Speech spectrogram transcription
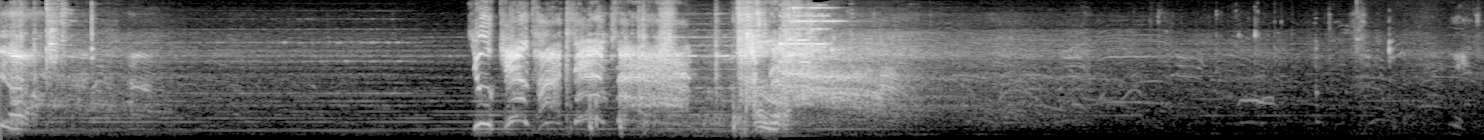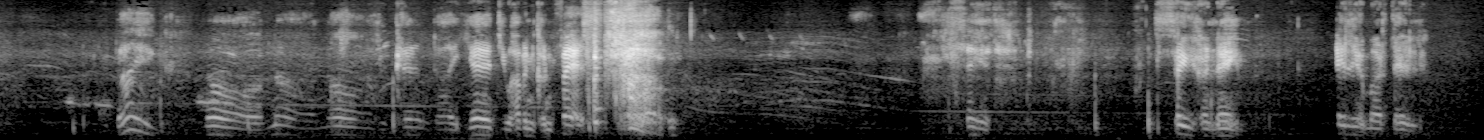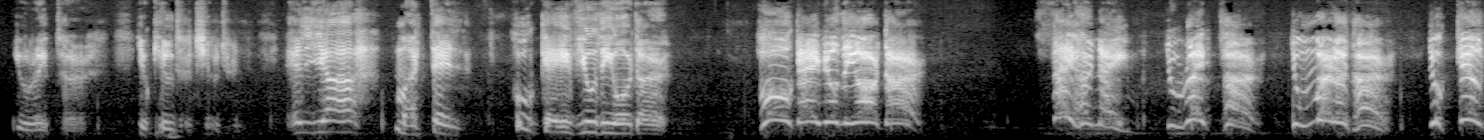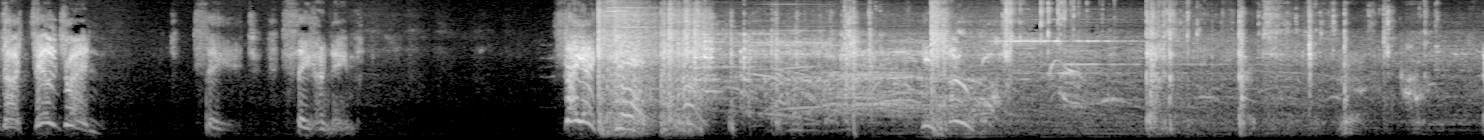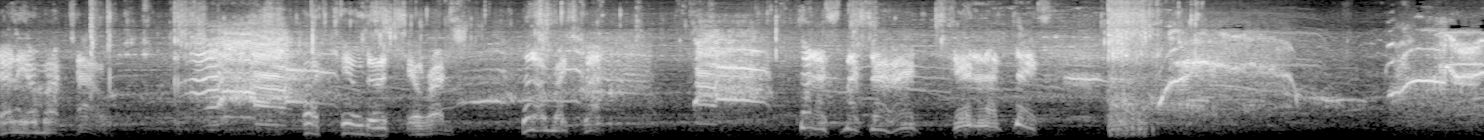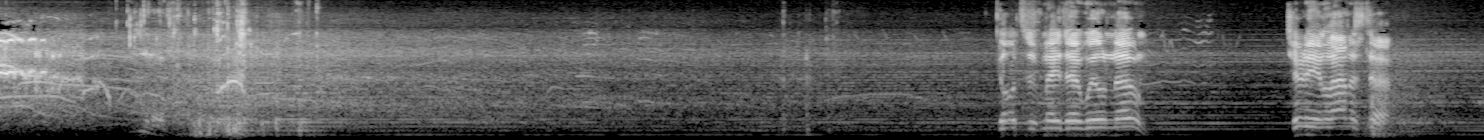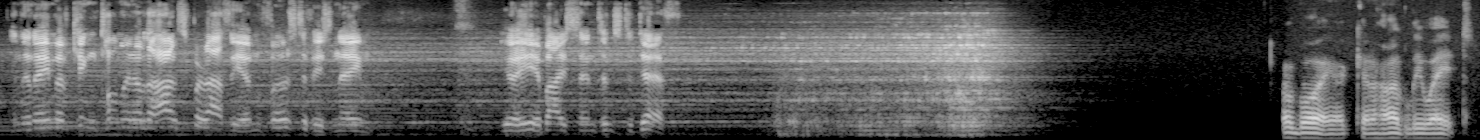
You killed her children! you dying? No, no, no, you can't die yet. You haven't confessed. Say it. Say her name. Elia Martell. You raped her. You killed her children. Elia Martell. Who gave you the order? Who gave you the order? Say her name! You raped her! You murdered her! You killed her children! Say it. Say her name. Say it! Elia Martell. I killed her children. Then I raped her. Then I smashed her head in like this. Gods have made their will known. Tyrion Lannister, in the name of King Tommen of the House Baratheon, first of his name, you are hereby sentenced to death. Oh boy, I can hardly wait.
